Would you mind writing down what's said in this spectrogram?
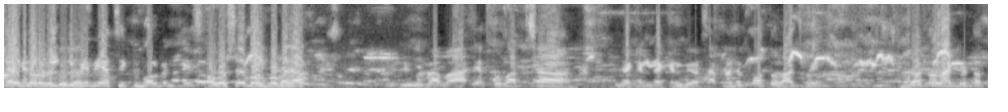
অনেক ধরনের আছে। বেবি আছে একটু বলবেন প্লিজ অবশ্যই বলব ভাইয়া। বাবা এত বাচ্চা। দেখেন দেখেন ভিউয়ার্স আপনাদের কত লাগবে? যত লাগবে তত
